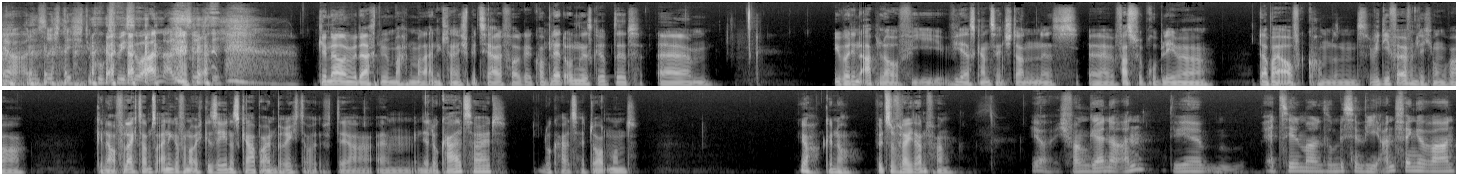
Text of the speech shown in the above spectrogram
Ja, alles richtig. Du guckst mich so an, alles richtig. Genau, und wir dachten, wir machen mal eine kleine Spezialfolge, komplett ungeskriptet, ähm, über den Ablauf, wie, wie das Ganze entstanden ist, äh, was für Probleme dabei aufgekommen sind, wie die Veröffentlichung war. Genau, vielleicht haben es einige von euch gesehen, es gab einen Bericht der, ähm, in der Lokalzeit, Lokalzeit Dortmund. Ja, genau. Willst du vielleicht anfangen? Ja, ich fange gerne an. Wir erzählen mal so ein bisschen, wie die Anfänge waren.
